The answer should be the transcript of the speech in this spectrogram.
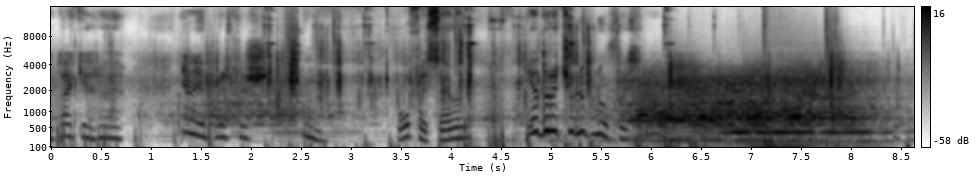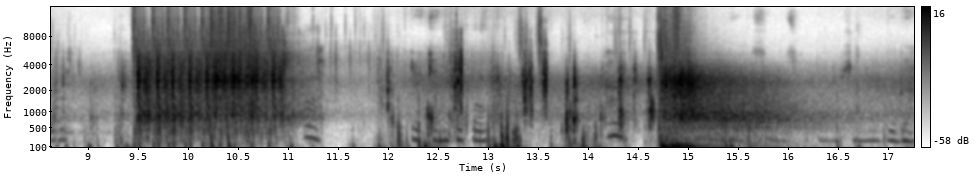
поки що я так і граю. Я не просто ж. Ну, о, Файсевен. Я, до речі, люблю Файсевен. А, як я не попав. А. Ну, блін.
